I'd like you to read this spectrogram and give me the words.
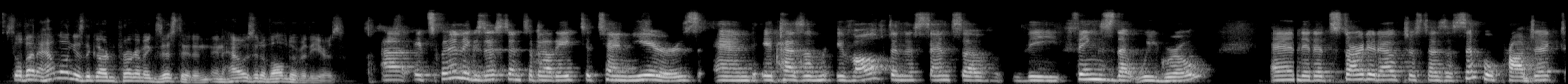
Silvana, how long has the garden program existed and, and how has it evolved over the years? Uh, it's been in existence about eight to 10 years, and it has evolved in the sense of the things that we grow. And it had started out just as a simple project,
